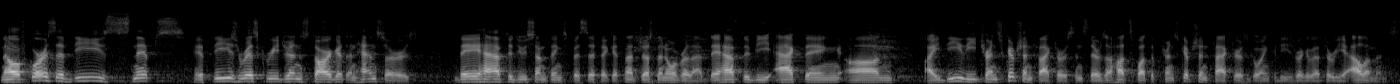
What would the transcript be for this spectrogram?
Now, of course, if these SNPs, if these risk regions target enhancers, they have to do something specific. It's not just an overlap. They have to be acting on, ideally, transcription factors, since there's a hotspot of transcription factors going to these regulatory elements.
